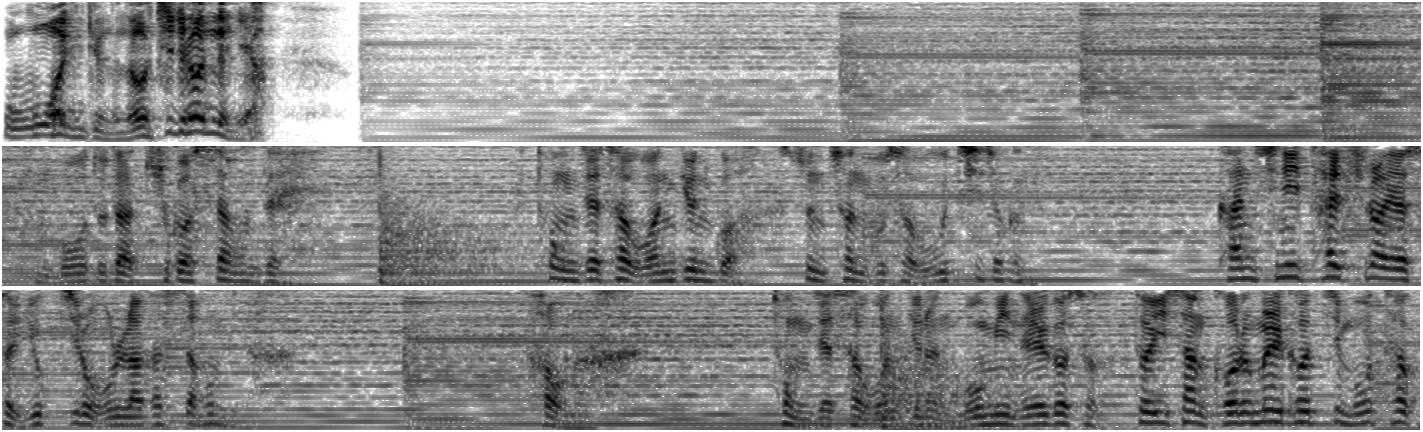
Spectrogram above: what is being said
원규는 어찌 되었느냐? 모두 다 죽었사온데 통제사 원균과 순천 부사 우치적은 간신히 탈출하여서 육지로 올라갔사옵니다. 하오나 통제사 원균은 몸이 늙어서 더 이상 걸음을 걷지 못하고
